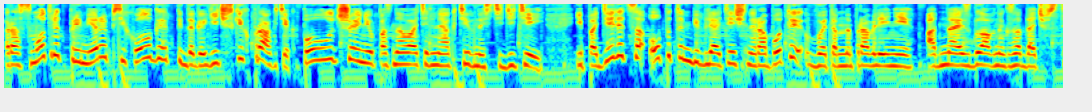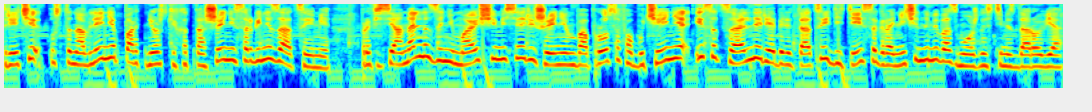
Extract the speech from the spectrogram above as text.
рассмотрят примеры психолого-педагогических практик по улучшению познавательной активности детей и поделятся опытом библиотечной работы в этом направлении. Одна из главных задач встречи – установление партнерских отношений с организациями, профессионально занимающимися решением вопросов вопросов обучения и социальной реабилитации детей с ограниченными возможностями здоровья.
